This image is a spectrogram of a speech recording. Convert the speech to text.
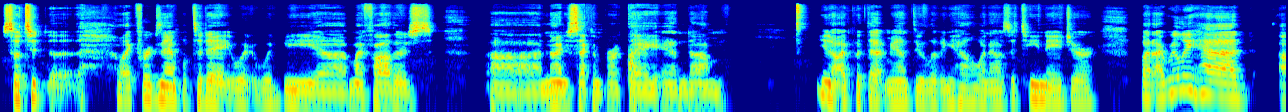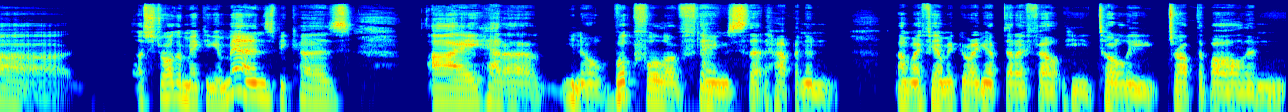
so to uh, like for example, today would would be uh, my father's ninety uh, second birthday, and um, you know, I put that man through living hell when I was a teenager, but I really had uh, a struggle making amends because I had a you know book full of things that happened in uh, my family growing up that I felt he totally dropped the ball and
